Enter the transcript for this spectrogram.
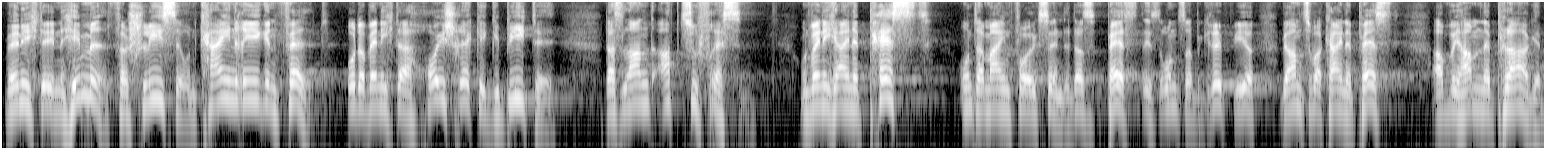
Wenn ich den Himmel verschließe und kein Regen fällt, oder wenn ich der Heuschrecke gebiete, das Land abzufressen, und wenn ich eine Pest unter mein Volk sende, das Pest ist unser Begriff hier, wir haben zwar keine Pest, aber wir haben eine Plage.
